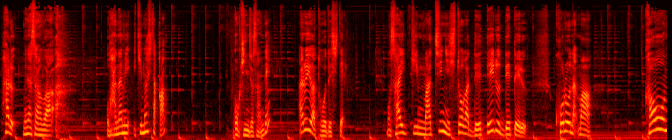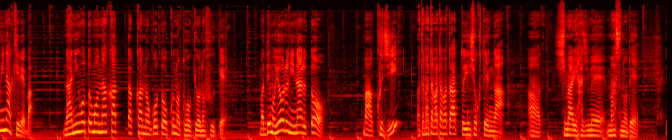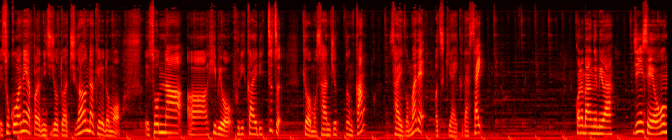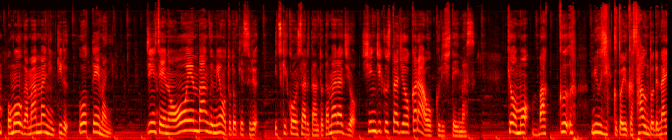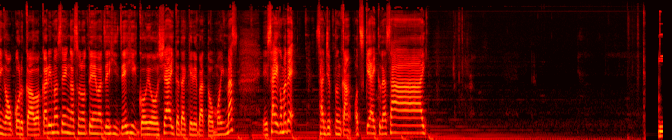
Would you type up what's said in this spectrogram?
春皆さんはお花見行きましたか？ご近所さんであるいは遠出してもう最近街に人が出てる出てるコロナまあ顔を見なければ何事もなかったかのごとくの東京の風景。まあでも夜になるとまあ9時バタバタバタバタっと飲食店があ閉まり始めますのでそこはねやっぱり日常とは違うんだけれどもそんなあ日々を振り返りつつ今日も30分間最後までお付き合いください。この番組は人生を思うがまんまに生きるをテーマに人生の応援番組をお届けする五木コンサルタント多摩ラジオ新宿スタジオからお送りしています。今日もバックミュージックというかサウンドで何が起こるかは分かりませんがその点はぜひぜひご容赦いただければと思います、え、最後まで30分間お付き合いください。は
